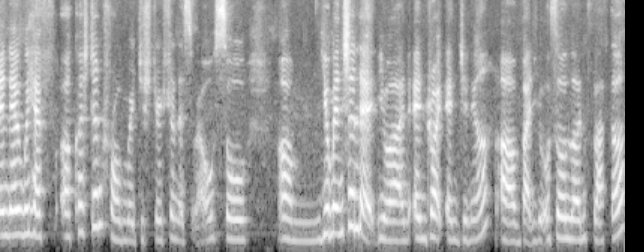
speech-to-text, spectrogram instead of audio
and then we have a question from registration as well. So um, you mentioned that you are an Android engineer, uh, but you also learn Flutter.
